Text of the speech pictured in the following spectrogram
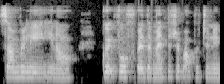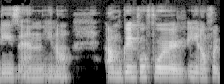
so I'm really, you know, grateful for the mentorship opportunities and, you know, I'm grateful for, you know, for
